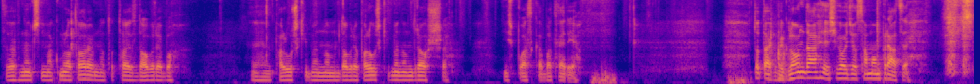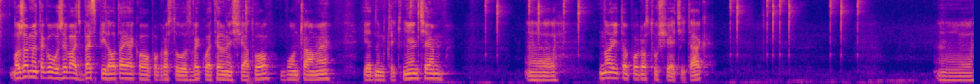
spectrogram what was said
z wewnętrznym akumulatorem, no to to jest dobre, bo e, paluszki będą, dobre paluszki będą droższe niż płaska bateria. To tak wygląda, jeśli chodzi o samą pracę. Możemy tego używać bez pilota, jako po prostu zwykłe tylne światło. Włączamy jednym kliknięciem. E, No i to po prostu świeci, tak? E,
